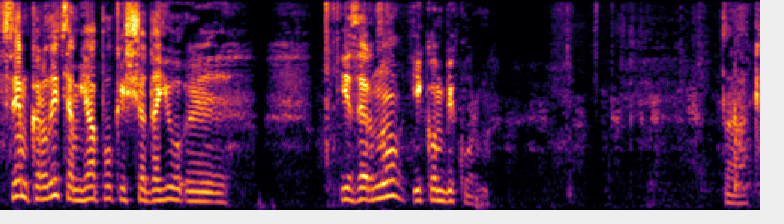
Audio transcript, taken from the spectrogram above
Цим кролицям я поки що даю е, і зерно, і комбікорм. Так.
